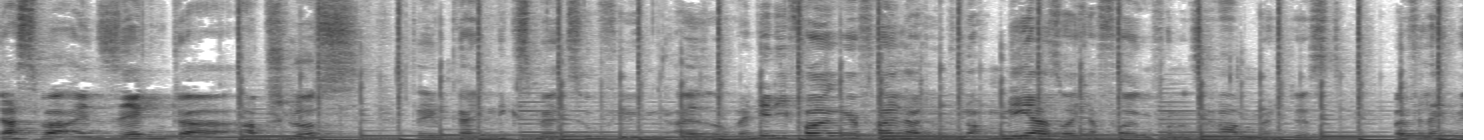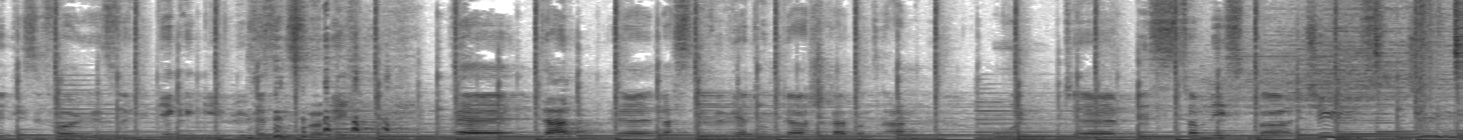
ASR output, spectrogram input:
Das war ein sehr guter Abschluss. Da kann ich nichts mehr hinzufügen. Also, wenn dir die Folge gefallen hat und du noch mehr solcher Folgen von uns haben möchtest, weil vielleicht wird diese Folge so in die Decke gehen, wir wissen es noch nicht, äh, dann äh, lass eine Bewertung da, schreib uns an und äh, bis zum nächsten Mal. Tschüss! Tschüss!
